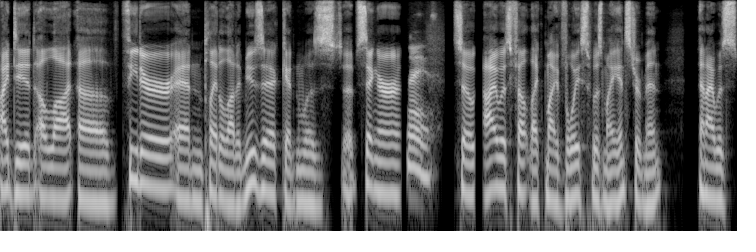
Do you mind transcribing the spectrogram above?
I did a lot of theater and played a lot of music and was a singer. Nice. So I always felt like my voice was my instrument and I was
